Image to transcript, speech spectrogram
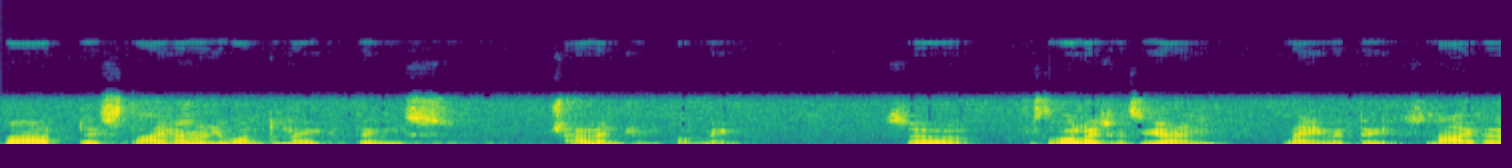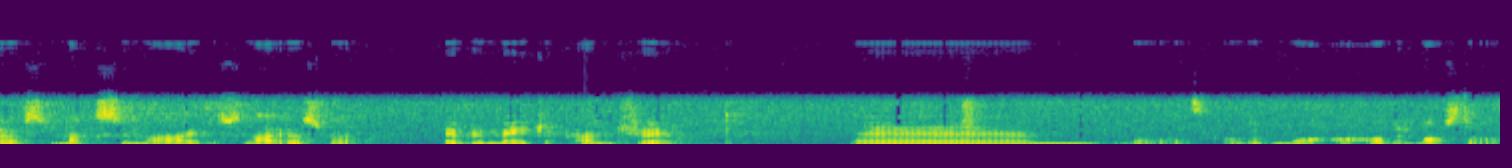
but this time I really want to make things challenging for me. So first of all as you can see I'm playing with the sliders, maximize the sliders for every major country and well, let's call it Wahaha the master of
